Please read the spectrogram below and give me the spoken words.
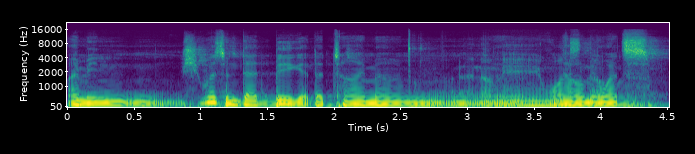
I mean, she wasn't that big at the time. Um, Naomi Watts, Naomi. Watts.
